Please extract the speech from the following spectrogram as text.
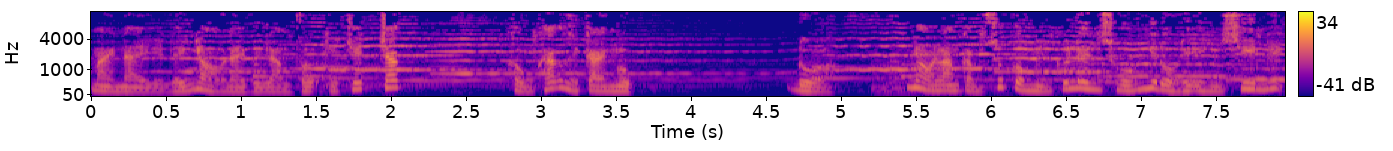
mày này lấy nhỏ này về làm vợ thì chết chắc, không khác gì cai ngục. Đùa, nhỏ làm cảm xúc của mình cứ lên xuống như đồ địa hình xin ấy.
